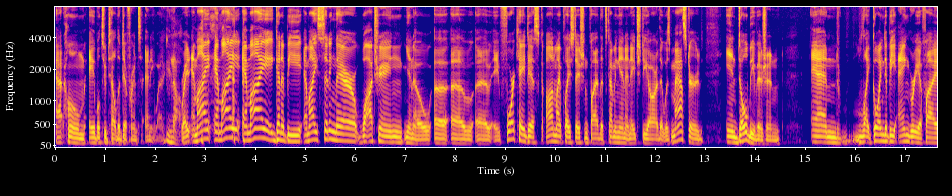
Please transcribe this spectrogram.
at home able to tell the difference anyway? No. Right? Am i am i am i gonna be am i sitting there watching you know a, a, a 4k disc on my playstation 5 that's coming in in hdr that was mastered in dolby vision and like going to be angry if I,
